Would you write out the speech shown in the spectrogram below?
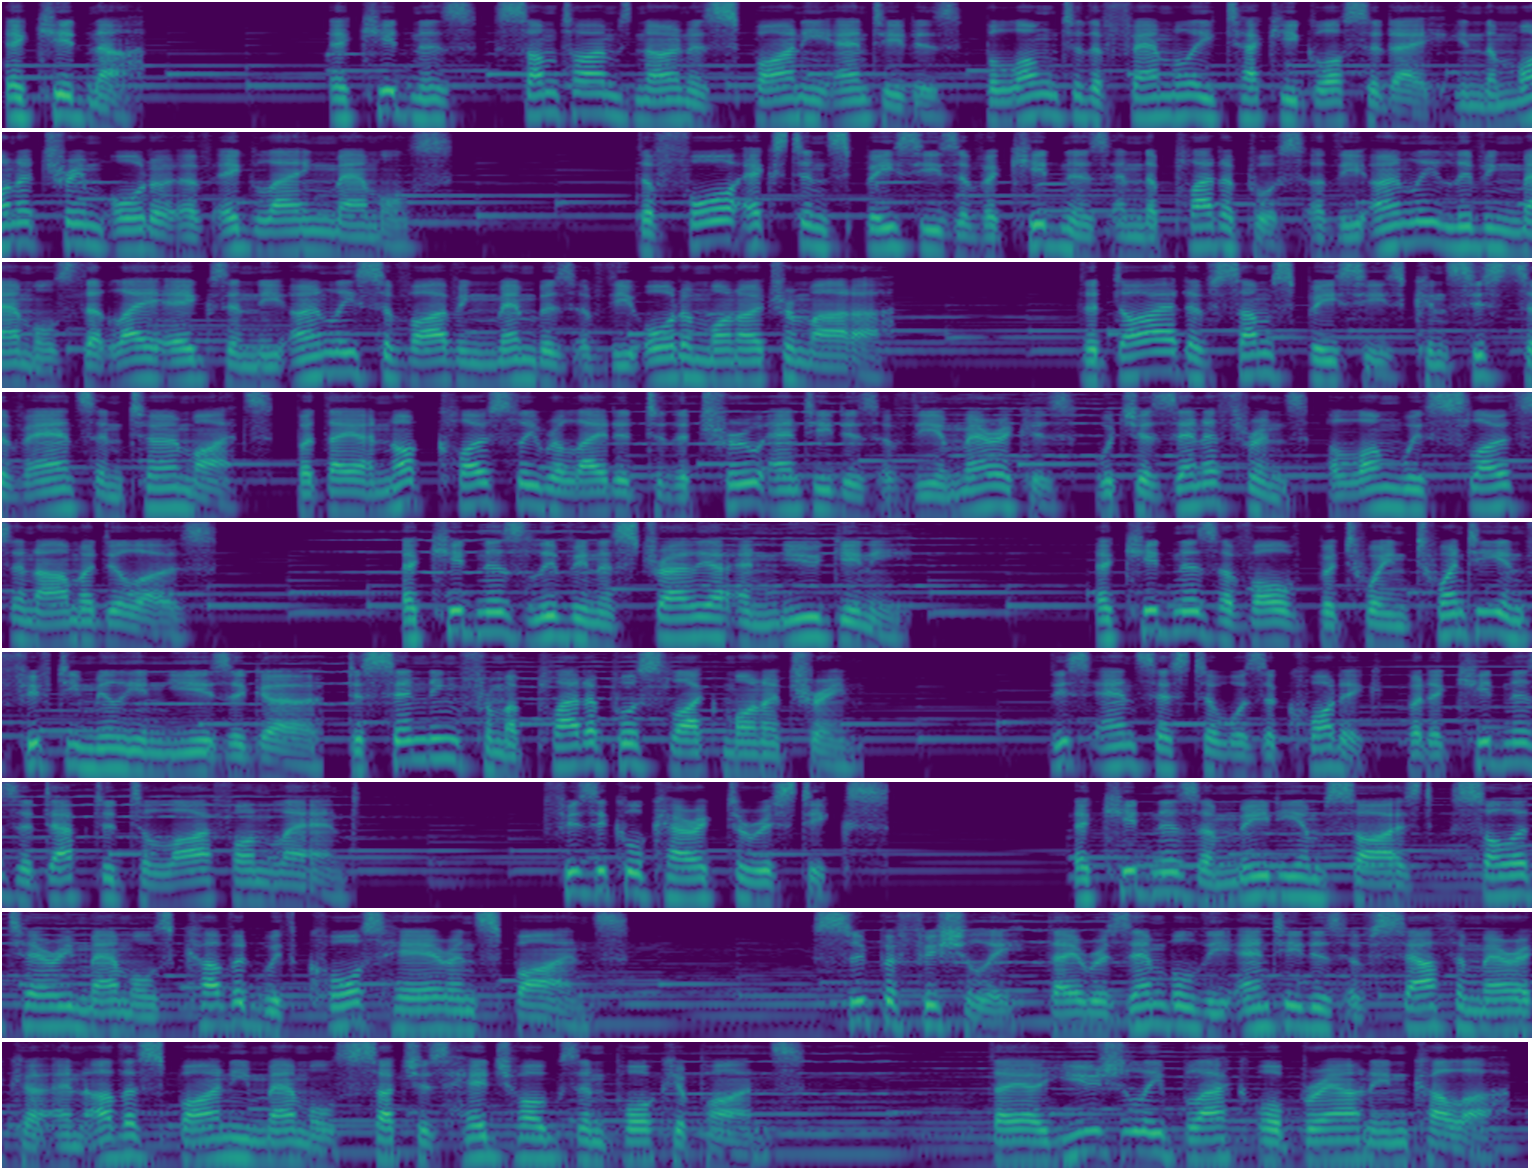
Echidna. Echidnas, sometimes known as spiny anteaters, belong to the family Tachyglossidae in the monotreme order of egg-laying mammals. The four extant species of echidnas and the platypus are the only living mammals that lay eggs and the only surviving members of the order Monotremata. The diet of some species consists of ants and termites, but they are not closely related to the true anteaters of the Americas, which are xenarthrans, along with sloths and armadillos. Echidnas live in Australia and New Guinea. Echidnas evolved between 20 and 50 million years ago, descending from a platypus-like monotreme. This ancestor was aquatic, but echidnas adapted to life on land. Physical characteristics Echidnas are medium-sized, solitary mammals covered with coarse hair and spines. Superficially, they resemble the anteaters of South America and other spiny mammals such as hedgehogs and porcupines. They are usually black or brown in color.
